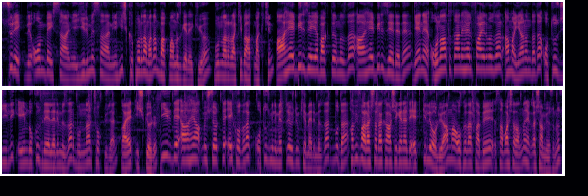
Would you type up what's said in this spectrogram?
sürekli 15 saniye 20 saniye hiç kıpırdamadan bakmamız gerekiyor. Bunları rakibe atmak için. AH-1Z'ye baktığımızda AH-1Z'de de gene 16 tane Hellfire'ımız var ama yanında da 30 G'lik AIM-9L'lerimiz var. Bunlar çok güzel. Gayet iş görür. Bir de AH-64'te ek olarak 30 mm hücum kemerimiz var. Bu da hafif araçlara karşı genelde etkili oluyor ama o kadar tabi savaş alanına yaklaşamıyorsunuz.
